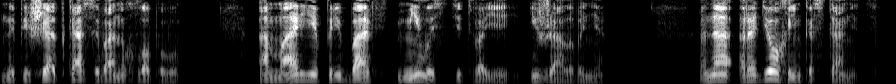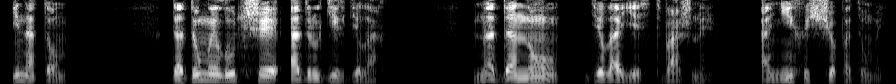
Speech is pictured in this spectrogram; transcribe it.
напиши отказ Ивану Хлопову. А Марье прибавь милости твоей и жалования. Она радехонько станет, и на том. Да думай лучше о других делах. На Дону дела есть важные. О них еще подумай.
